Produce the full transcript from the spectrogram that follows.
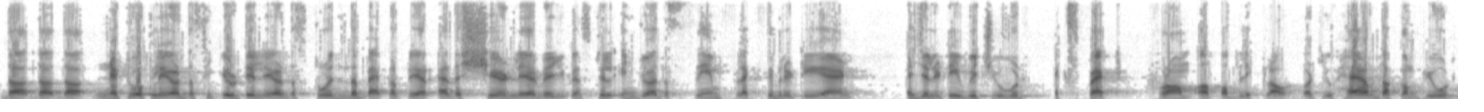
the, the, the network layer, the security layer, the storage and the backup layer as a shared layer where you can still enjoy the same flexibility and agility which you would expect from a public cloud. But you have the compute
